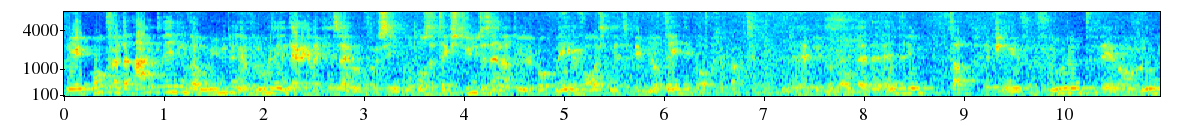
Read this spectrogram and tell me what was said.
Nu, ook voor de aankleding van muren en vloeren en dergelijke zijn we voorzien. Want onze texturen zijn natuurlijk ook meegevolgd met de bibliotheek die we opgebouwd hebben. Dan heb je bijvoorbeeld bij de rendering, tab, heb je nu voor vloeren, de V van vloer.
